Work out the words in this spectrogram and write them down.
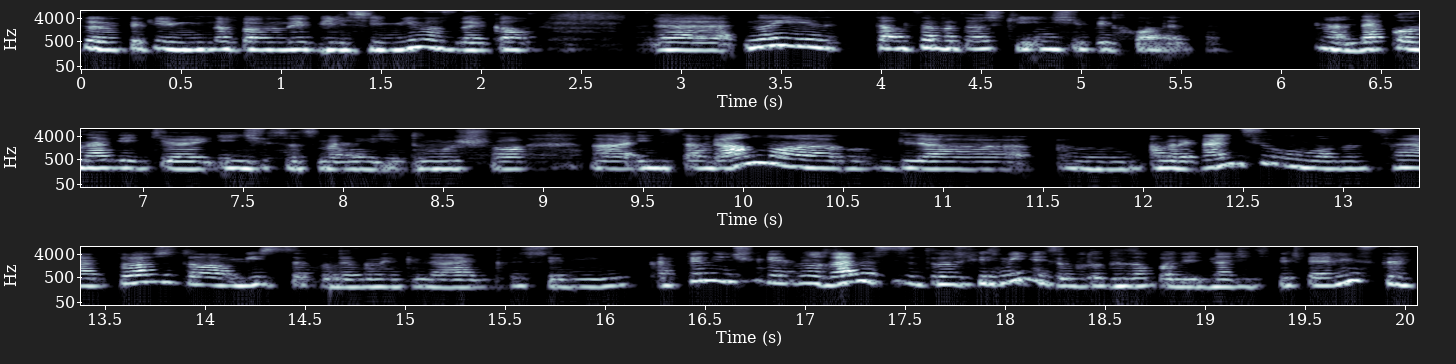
це такий, напевно, найбільший мінус деколи. Е, ну і там тебе трошки інші підходи. Е, Деколи навіть е, інші соцмережі, тому що Інстаграм для ем, американців умовно це просто місце, куди вони кидають красиві картиночки. Ну зараз це трошки змінюється, бо туди заходять наші спеціалісти.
